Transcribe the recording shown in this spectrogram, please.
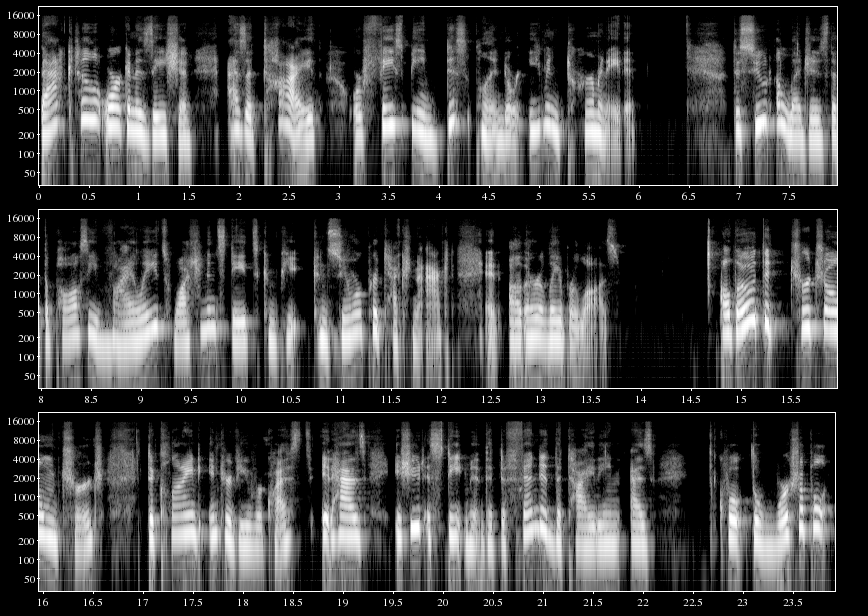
back to the organization as a tithe or face being disciplined or even terminated. The suit alleges that the policy violates Washington state's Consumer Protection Act and other labor laws. Although the Churchome Church declined interview requests, it has issued a statement that defended the tithing as quote the worshipful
